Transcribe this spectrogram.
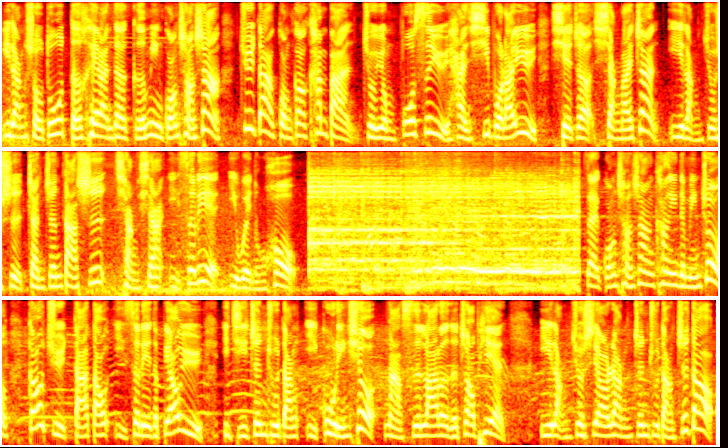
伊朗首都德黑兰的革命广场上，巨大广告看板就用波斯语和希伯来语写着“想来战，伊朗就是战争大师，抢下以色列”，意味浓厚。 在广场上抗议的民众高举打倒以色列的标语，以及真主党已故领袖纳斯拉勒的照片。伊朗就是要让真主党知道，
